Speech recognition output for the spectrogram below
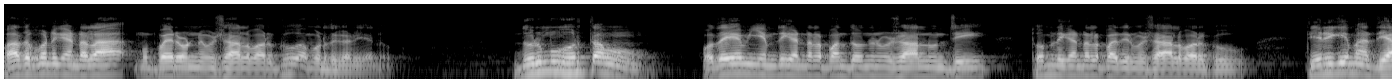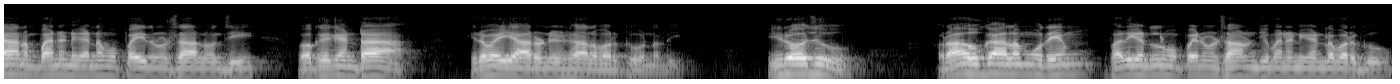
పదకొండు గంటల ముప్పై రెండు నిమిషాల వరకు అమృత గడియలు. దుర్ముహూర్తం ఉదయం ఎనిమిది గంటల పంతొమ్మిది నిమిషాల నుంచి తొమ్మిది గంటల పది నిమిషాల వరకు తిరిగి మధ్యాహ్నం పన్నెండు గంటల ముప్పై ఐదు నిమిషాల నుంచి ఒక గంట ఇరవై ఆరు నిమిషాల వరకు ఉన్నది. ఈరోజు రాహుకాలం ఉదయం పది గంటల ముప్పై నిమిషాల నుంచి పన్నెండు గంటల వరకు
